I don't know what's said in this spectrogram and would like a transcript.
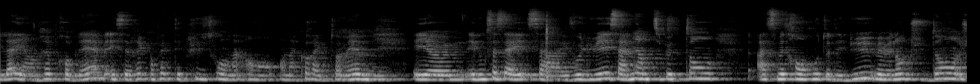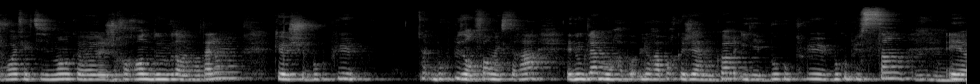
là il y a un vrai problème et c'est vrai qu'en fait tu n'es plus du tout en, en, en accord avec toi-même mm. et, euh, et, donc ça, ça a, ça a évolué ça a mis un petit peu de temps à se mettre en route au début mais maintenant que je suis dedans je vois effectivement que je rentre de nouveau dans mes pantalons que je suis beaucoup plus beaucoup plus en forme etc et donc là mon rapport, le rapport que j'ai à mon corps il est beaucoup plus beaucoup plus sain mm. et, euh,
